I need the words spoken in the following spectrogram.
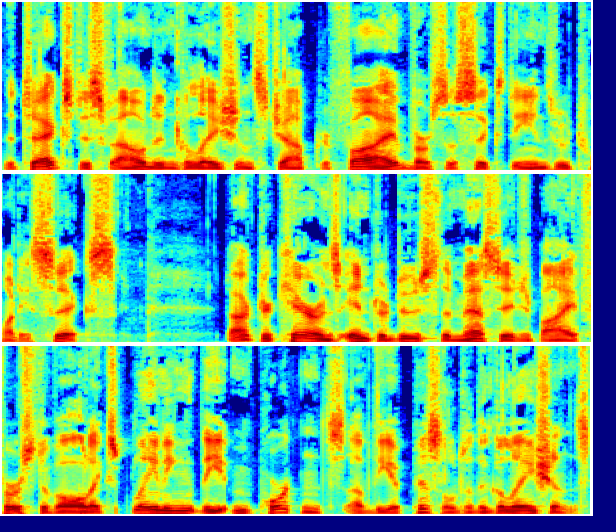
The text is found in Galatians chapter 5, verses 16 through 26. Dr. Cairns introduced the message by first of all explaining the importance of the epistle to the Galatians.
